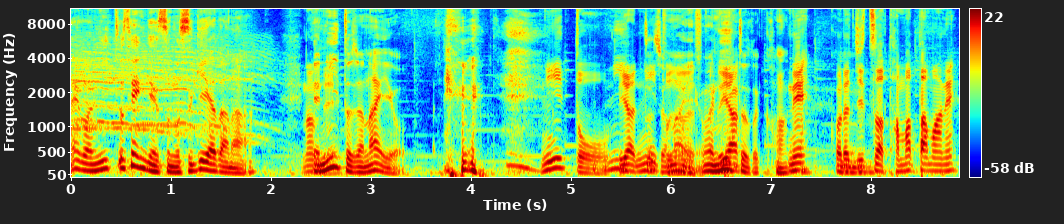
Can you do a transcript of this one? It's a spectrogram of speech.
なんかニート宣言するのすげえ嫌だな。ないやニートじゃないよ。ニート？いやニートじゃないです。かまあニートとかねこれ実はたまたまね、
